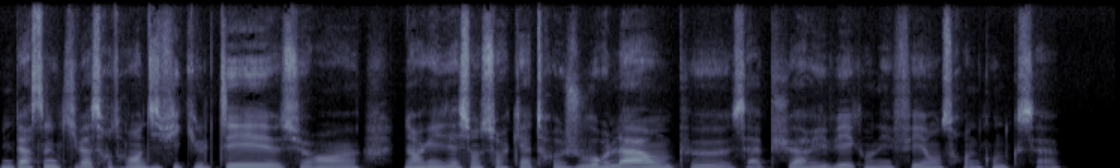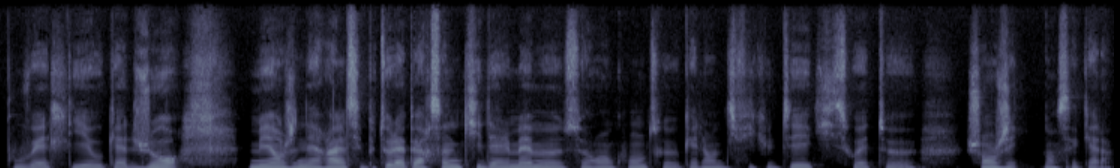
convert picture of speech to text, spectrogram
Une personne qui va se retrouver en difficulté euh, sur euh, une organisation sur quatre jours, là, on peut, ça a pu arriver qu'en effet, on se rende compte que ça pouvait être lié aux quatre jours, mais en général, c'est plutôt la personne qui d'elle-même se rend compte qu'elle est en difficulté et qui souhaite changer dans ces cas-là.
